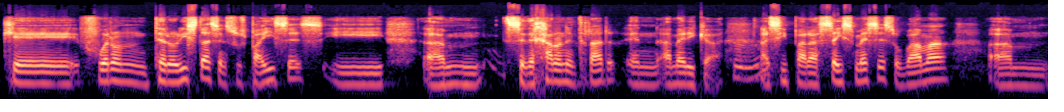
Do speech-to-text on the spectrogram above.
que fueron terroristas en sus países y um, se dejaron entrar en América. Uh -huh. Así para seis meses Obama um,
